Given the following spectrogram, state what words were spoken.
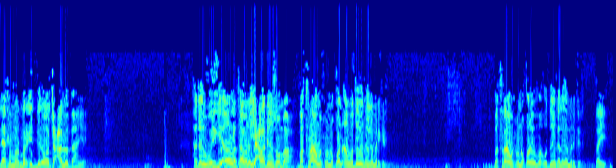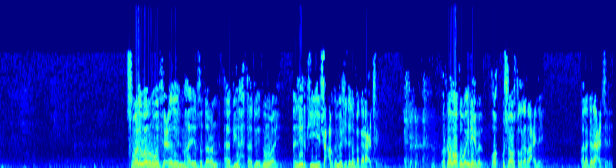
Laakiin marmar edbin oo jacaa loo baahan yahay. Haddaad weligii aan la taabano yacla dhihin soo maaha batraan wuxuu noqon aan waddooyinka laga mari karin. Batraan wuxuu noqonaya waddooyinka laga mari karin. Ayib soomaalida waa hor way ficneedo ilmaha idibta daran aabbihi xataa hadduu idban waayo adeerkii iyo shacabka meeshii degan baa garaaci jiray warkan waa kuwa in hebel usha hoosta laga raacinaya waa la garaaci jiray.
